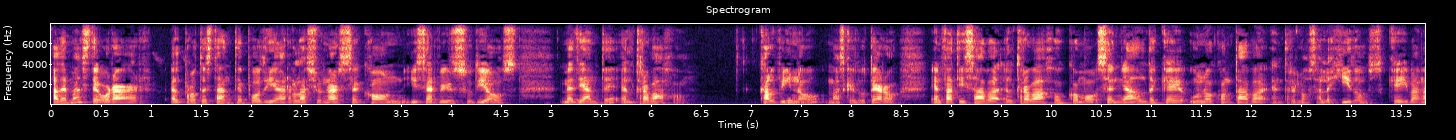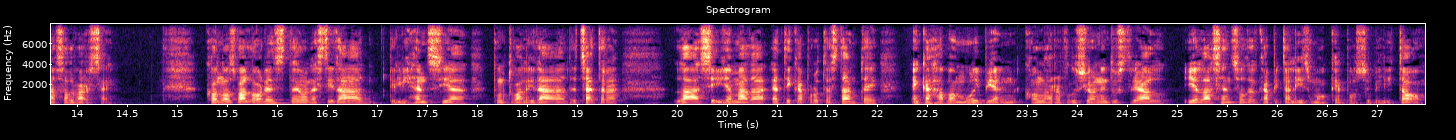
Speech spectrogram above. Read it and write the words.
Además de orar, el protestante podía relacionarse con y servir su Dios mediante el trabajo. Calvino, más que Lutero, enfatizaba el trabajo como señal de que uno contaba entre los elegidos que iban a salvarse. Con los valores de honestidad, diligencia, puntualidad, etc., la así llamada ética protestante encajaba muy bien con la revolución industrial y el ascenso del capitalismo que posibilitó.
